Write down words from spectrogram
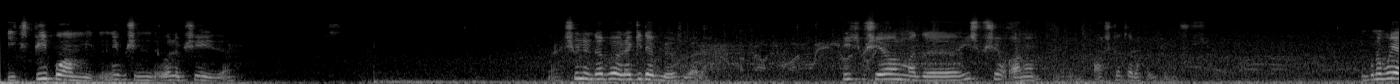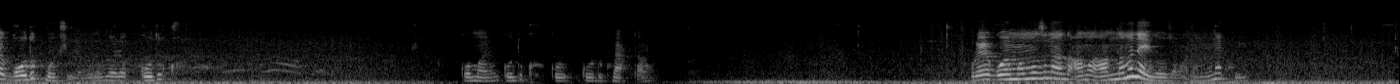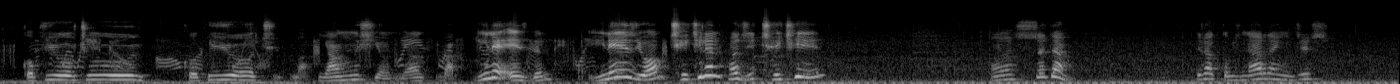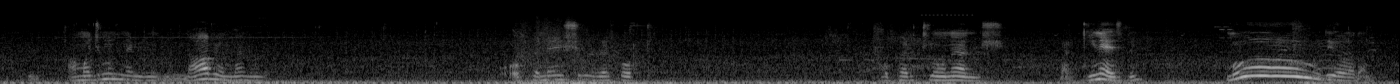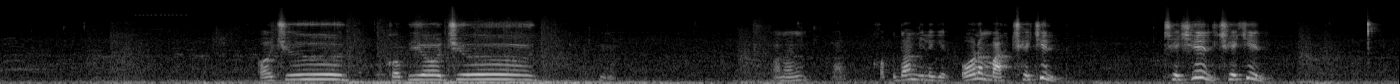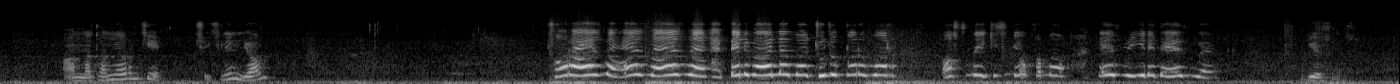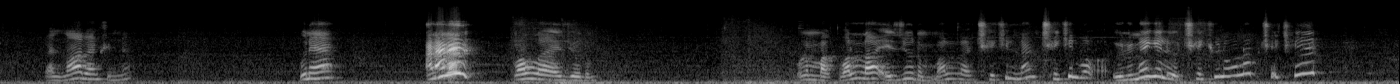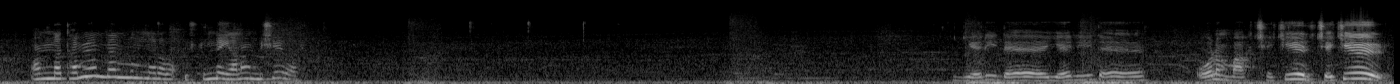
XP puan mıydı? Ne biçim öyle bir şeydi. Şimdi de böyle gidebiliyoruz böyle. Hiçbir şey olmadı. Hiçbir şey anam başka tarafa gidiyormuşuz. Bunu buraya koduk mu şimdi? Bunu böyle koduk. Koma koduk ko, koduk ha tamam. Buraya koymamızın adı ama anlamı neydi o zaman? Amına koyayım. Kapıyı açın. Kapıyı aç. Bak yanlış yön. Yan, bak yine ezdim. Yine eziyorum. Çekilin hacı çekil. Anasını Bir dakika biz nereden gideceğiz? Amacımız ne bizim? Ne yapıyorum ben? Operation Report. Operasyonelmiş. Bak yine ezdim. Move diyor adam. Açın. Kapıyı açın. Ananın kapıdan bile gel. Oğlum bak çekil. Çekil, çekil. Anlatamıyorum ki. Çekilin diyorum. Sonra ezme, ezme, ezme. Benim ailem var, çocuklarım var. Aslında ikisi de yok ama ezme yine de ezme. Diyorsunuz. Ben ne yapayım şimdi? Bu ne? Ananın! Vallahi eziyordum. Oğlum bak vallahi eziyordum. Vallahi çekil lan çekil. Önüme geliyor. Çekil oğlum çekil. Anlatamıyorum ben bunlara bak. Üstümde yanan bir şey var. Yeri de yeri de. Oğlum bak çekil çekil.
